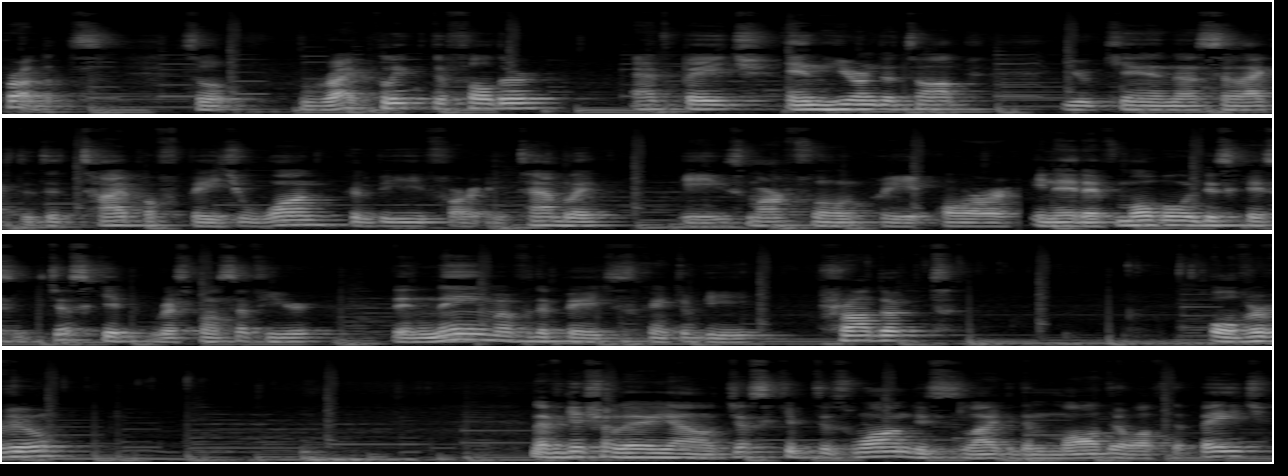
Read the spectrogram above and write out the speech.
products. So right click the folder, add page, and here on the top, you can uh, select the type of page you want. Could be for a tablet, a smartphone, or a native mobile. In this case, just keep responsive here. The name of the page is going to be product overview. Navigation layout, just keep this one. This is like the model of the page.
